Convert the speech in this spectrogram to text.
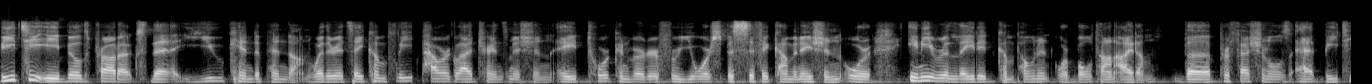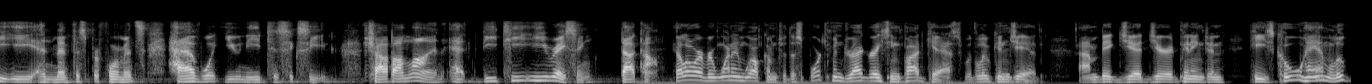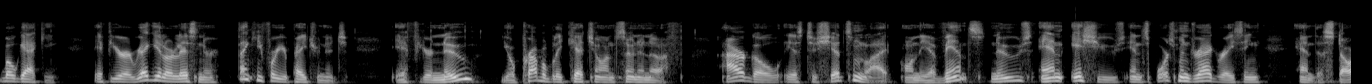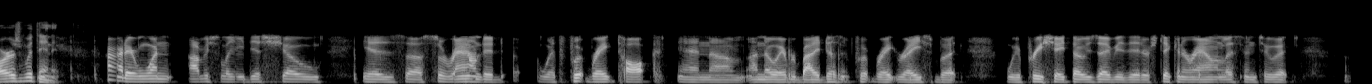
BTE builds products that you can depend on, whether it's a complete power glide transmission, a torque converter for your specific combination, or any related component or bolt on item. The professionals at BTE and Memphis Performance have what you need to succeed. Shop online at bteracing.com. Hello, everyone, and welcome to the Sportsman Drag Racing Podcast with Luke and Jed. I'm Big Jed Jared Pennington. He's Cool Hand Luke Bogacki. If you're a regular listener, Thank you for your patronage. If you're new, you'll probably catch on soon enough. Our goal is to shed some light on the events, news, and issues in sportsman drag racing and the stars within it. All right, everyone. Obviously, this show is uh, surrounded with foot brake talk, and um, I know everybody doesn't foot brake race, but we appreciate those of you that are sticking around listening to it.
